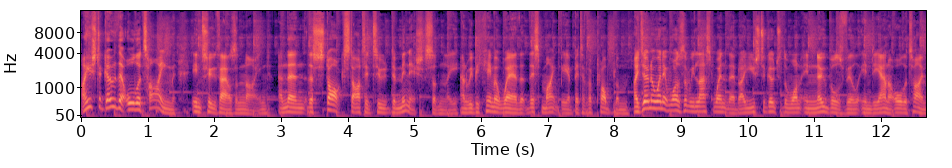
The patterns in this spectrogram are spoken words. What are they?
I used to go there all the time in 2009. And then the stock started to diminish suddenly, and we became aware that this might be a bit of a problem. I don't know when it was that we last went there, but I used to go to the one in Noblesville, Indiana, all the time,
